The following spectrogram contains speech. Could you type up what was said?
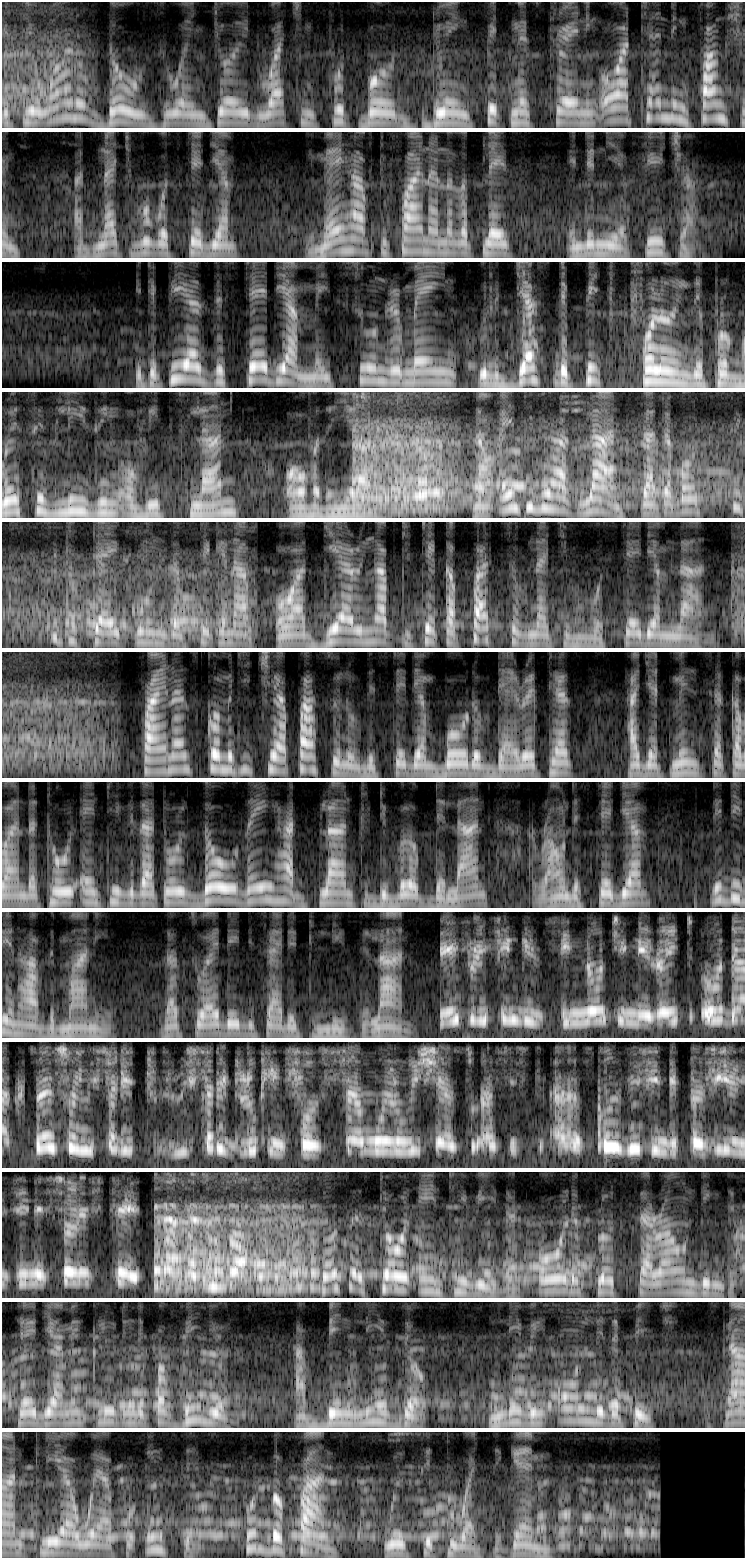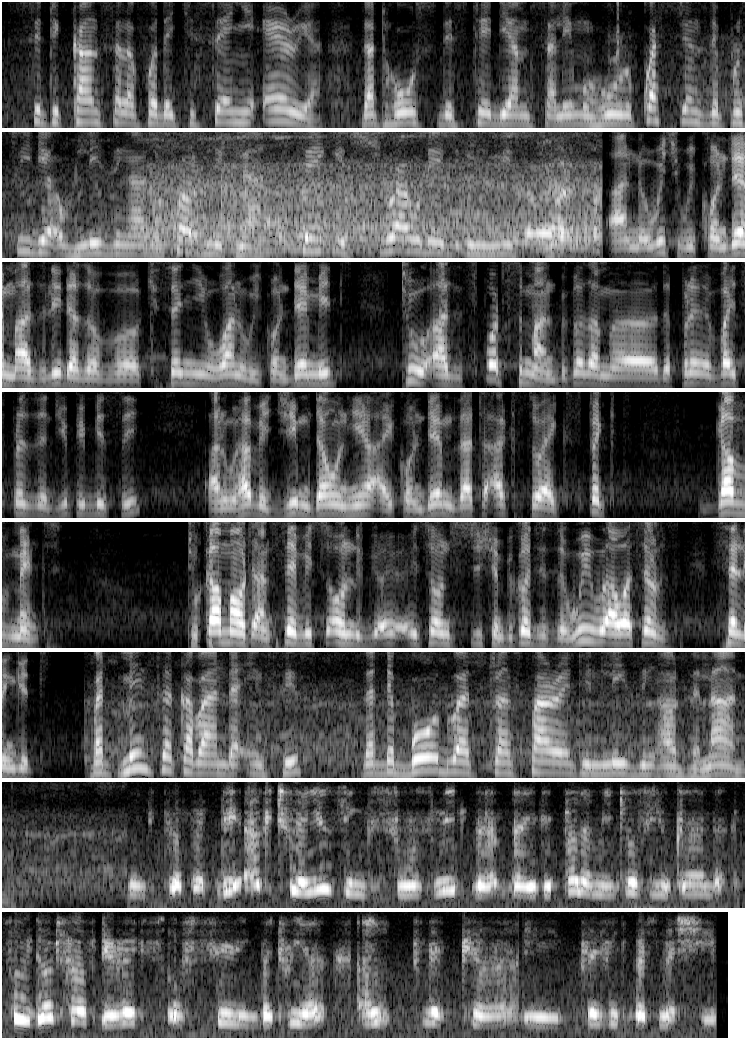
If you're one of those who enjoyed watching football, doing fitness training or attending functions at Nakivubo Stadium, you may have to find another place in the near future. It appears the stadium may soon remain with just the pitch following the progressive leasing of its land over the years. Now NTV has learned that about six city tycoons have taken up or are gearing up to take up parts of Nakivubo Stadium land. Finance Committee Chairperson of the Stadium Board of Directors, Hajat Minsa Kabanda, told NTV that although they had planned to develop the land around the stadium, they didn't have the money. That's why they decided to lease the land. Everything is not in the right order. That's why we started we started looking for someone which has to assist us. Because even the pavilion is in a solid state. Sources told NTV that all the plots surrounding the stadium, including the pavilion, have been leased off, leaving only the pitch. It's now unclear where, for instance, football fans will sit to watch the games. City Councillor for the Kisenyi area that hosts the stadium, Salim Uhuru, questions the procedure of leasing out the public land, saying it's shrouded in mystery. And which we condemn as leaders of uh. One, we condemn it. Two, as a sportsman, because I'm uh, the pre vice president UPBC, and we have a gym down here, I condemn that act. So I expect government to come out and save its own, uh, its own institution because it's we ourselves selling it. But Minsa Kabanda insists that the board was transparent in leasing out the land. The act we are using was made by, by, the Parliament of Uganda, so we don't have the rights of selling, but we are to make uh, a private partnership.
